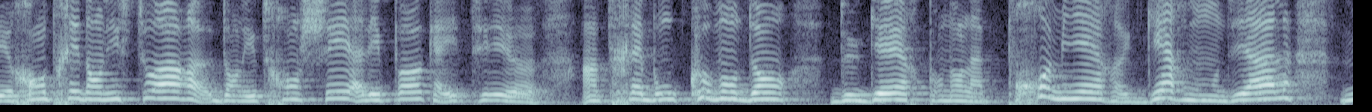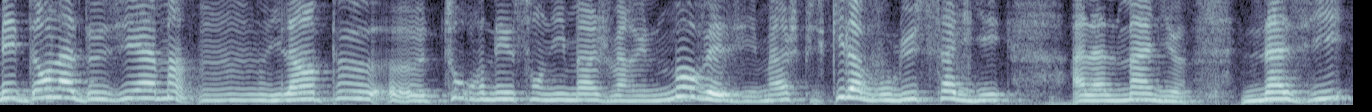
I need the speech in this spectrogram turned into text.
est rentré dans l'histoire, dans les tranchées à l'époque, a été euh, un très bon commandant de guerre pendant la Première Guerre mondiale, mais dans la deuxième, hmm, il a un peu euh, tourné son image vers une mauvaise image puisqu'il a voulu s'allier à l'Allemagne nazie.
